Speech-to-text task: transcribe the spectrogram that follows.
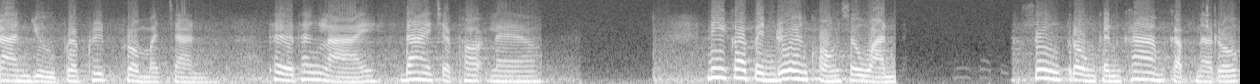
การอยู่ประพฤติพรหมจรรย์เธอทั้งหลายได้เฉพาะแล้ว นี่ก็เป็นเรื่องของสวรรค์ ซึ่งตรงกันข้ามกับนรก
